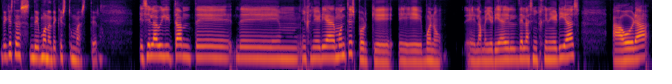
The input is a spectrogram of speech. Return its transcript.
¿De qué estás? De, bueno, ¿de qué es tu máster? Es el habilitante de mm, ingeniería de montes porque, eh, bueno, eh, la mayoría de, de las ingenierías ahora,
